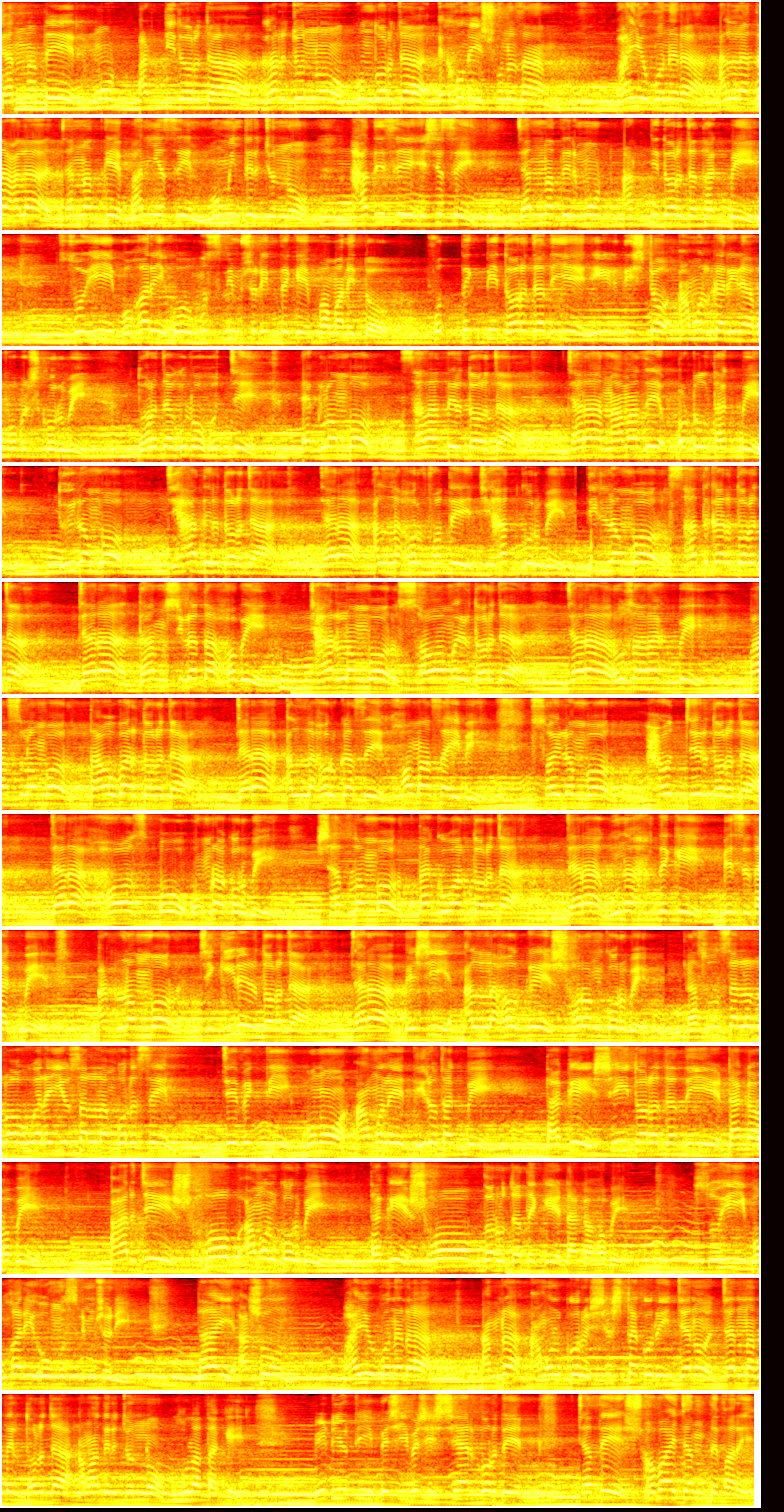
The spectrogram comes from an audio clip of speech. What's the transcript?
জান্নাতের মোট আটটি দরজা, কার জন্য, কোন দরজা, এখনই শুনে যান। ভাই ও বোনেরা, আল্লাহ তালা জান্নাতকে বানিয়েছেন মুমিনদের জন্য। হাদিসে এসেছে, জান্নাতের মোট আটটি দরজা থাকবে। সহি বোহারি ও মুসলিম শরীফ থেকে প্রমাণিত। প্রত্যেকটি দরজা দিয়ে নির্দিষ্ট আমলকারীরা প্রবেশ করবে। দরজাগুলো হচ্ছে এক নম্বর সালাতের দরজা, যারা নামাজে অটল থাকবে। দুই নম্বর জিহাদের দরজা, যারা আল্লাহর পথে জিহাদ করবে। তিন নম্বর সাদকার দরজা, যারা দানশীলতা হবে। চার নম্বর সওয়ামের দরজা, যারা রোজা রাখবে। পাঁচ নম্বর তাওবার দরজা, যারা আল্লাহর কাছে ক্ষমা চাইবে। ছয় নম্বর, হজ্জের দরজা, যারা হজ ও উমরা করবে। সাত নম্বর, তাকওয়ার দরজা, যারা গুনাহ থেকে বেঁচে থাকবে। আট নম্বর, জিকিরের দরজা, যারা বেশি আল্লাহকে স্মরণ করবে। রাসুল সাল্লাল্লাহু আলাইহি সাল্লাম বলেছেন, যে ব্যক্তি কোনো আমলে দৃঢ় থাকবে, তাকে সেই দরজা দিয়ে ডাকা হবে। আর যে সব আমল করবে, তাকে সব দরজা থেকে ডাকা হবে। সহি বুখারি ও মুসলিম শরীফ। তাই আসুন, ভাই বোনেরা, আমরা আমল করে চেষ্টা করি যেন জান্নাতের দরজা আমাদের জন্য খোলা থাকে। ভিডিওটি বেশি বেশি শেয়ার করে দিন, যাতে সবাই জানতে পারে।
